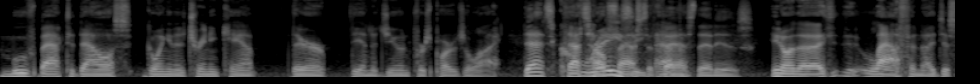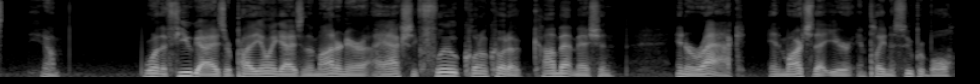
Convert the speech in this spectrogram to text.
moved back to Dallas, going into training camp there the end of June, first part of July. That's crazy That's how fast it happened. fast that is. You know, and I laugh and I just, you know, I'm one of the few guys, or probably the only guys in the modern era, I actually flew, quote unquote, a combat mission in Iraq in March of that year and played in a Super Bowl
